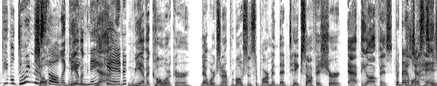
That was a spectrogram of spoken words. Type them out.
about people doing this though, like we getting a, naked. Yeah, we have a coworker that works in our promotions department that takes off his shirt at the office, But that's and will just hang his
